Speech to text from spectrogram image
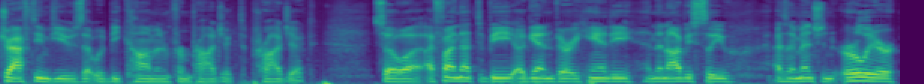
drafting views that would be common from project to project. So uh, I find that to be again very handy. And then obviously, as I mentioned earlier,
